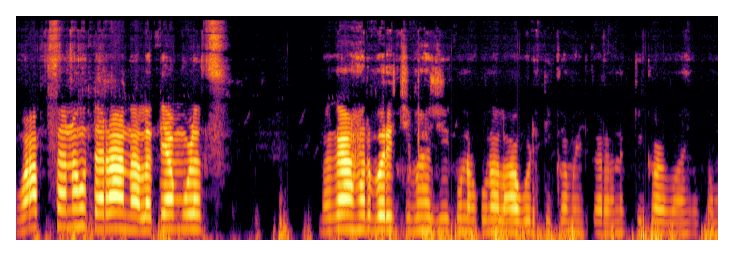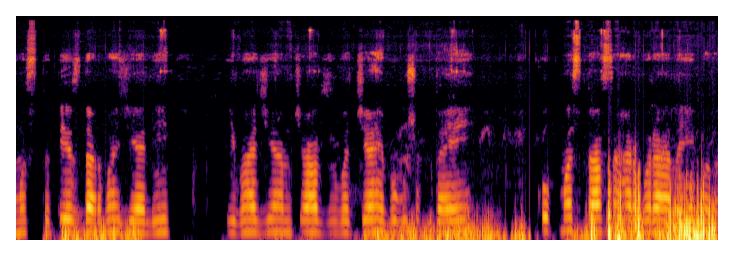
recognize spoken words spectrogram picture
वापसा नव्हता रानाला त्यामुळंच. बघा हरभऱ्याची भाजी कुणाकुणाला आवडती कमेंट करा. नक्की कळवा आहे का? मस्त तेजदार भाजी आली. ही भाजी आमच्या आजोबाची आहे बघू शकताय. खूप मस्त असा हरभरा आला आहे बघा.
